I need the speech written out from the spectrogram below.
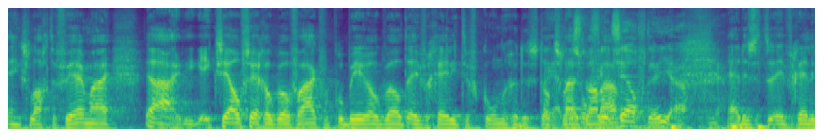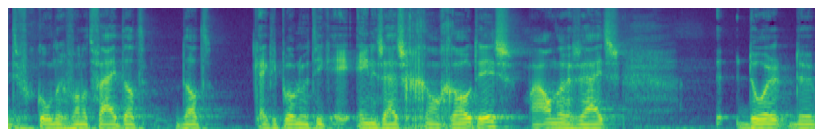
één slag te ver. Maar ja, ik, ik, zelf zeg ook wel vaak, we proberen ook wel het evangelie te verkondigen. Dus dat ja, sluit dat wel aan. hetzelfde, ja. ja. Dus het evangelie te verkondigen van het feit dat, dat kijk, die problematiek enerzijds gewoon groot is, maar anderzijds door de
